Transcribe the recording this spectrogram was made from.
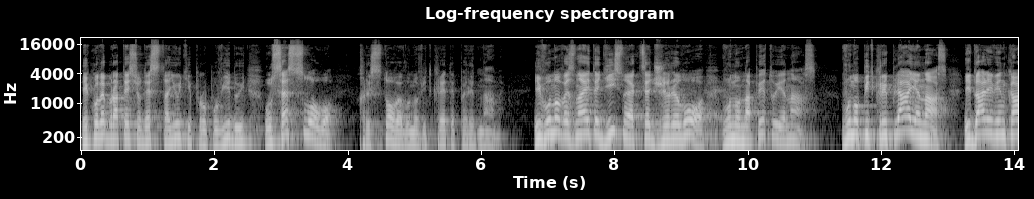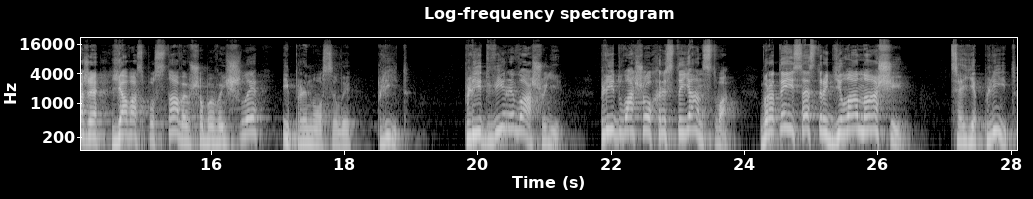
І коли брати сюди стають і проповідують, усе слово Христове, воно відкрите перед нами. І воно, ви знаєте, дійсно, як це джерело, воно напитує нас, воно підкріпляє нас. І далі він каже: Я вас поставив, щоб ви йшли і приносили плід. Плід віри вашої, плід вашого християнства. Брати і сестри, діла наші це є плід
